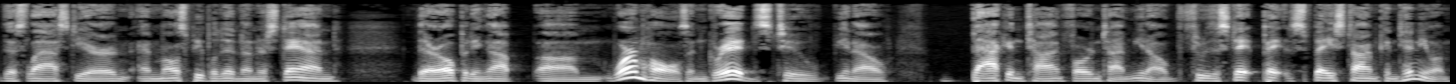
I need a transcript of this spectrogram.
this last year, and, and most people didn't understand they're opening up um, wormholes and grids to you know back in time, forward in time, you know, through the space time continuum.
